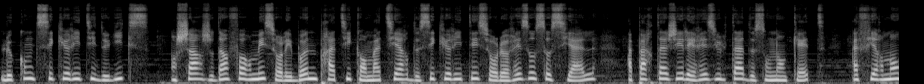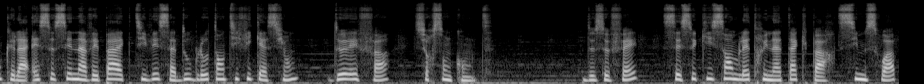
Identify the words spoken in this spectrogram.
le compte Security de X, en charge d'informer sur les bonnes pratiques en matière de sécurité sur le réseau social, a partagé les résultats de son enquête, affirmant que la SEC n'avait pas activé sa double authentification, 2FA, sur son compte. De ce fait, c'est ce qui semble être une attaque par SimSwap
